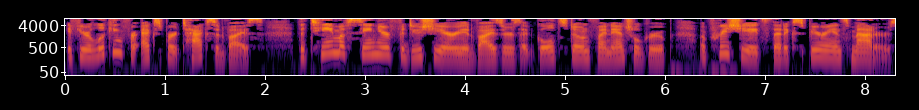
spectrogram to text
If you're looking for expert tax advice, the team of senior fiduciary advisors at Goldstone Financial Group appreciates that experience matters.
